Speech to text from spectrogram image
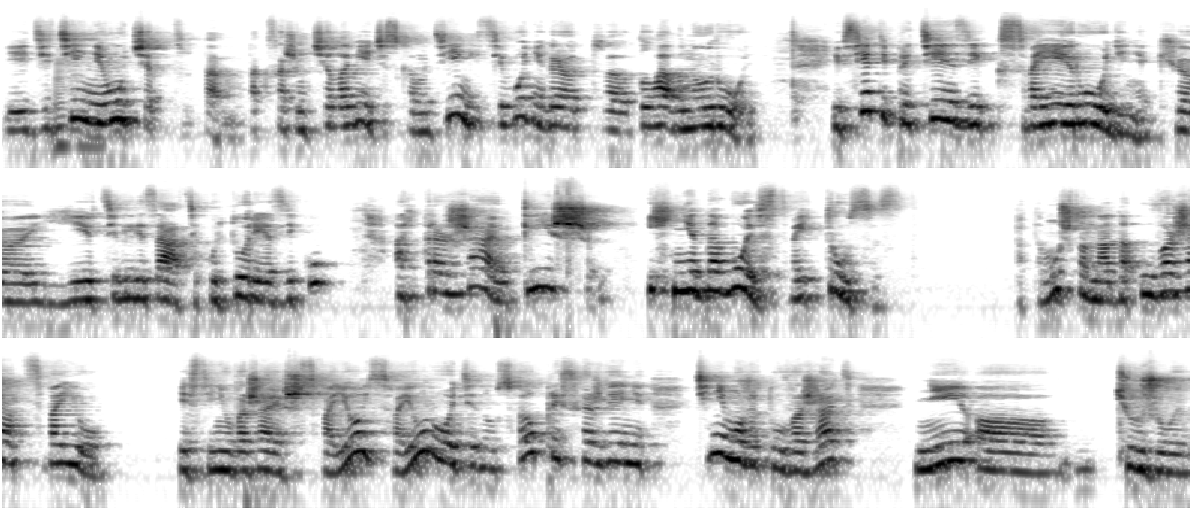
И детей не учат, там, так скажем, человеческому. Деньги сегодня играют главную роль. И все эти претензии к своей родине, к ее цивилизации, культуре, языку отражают лишь их недовольство и трусость. Потому что надо уважать свое. Если не уважаешь свое, свою родину, свое происхождение, ты не можешь уважать ни э, чужую.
